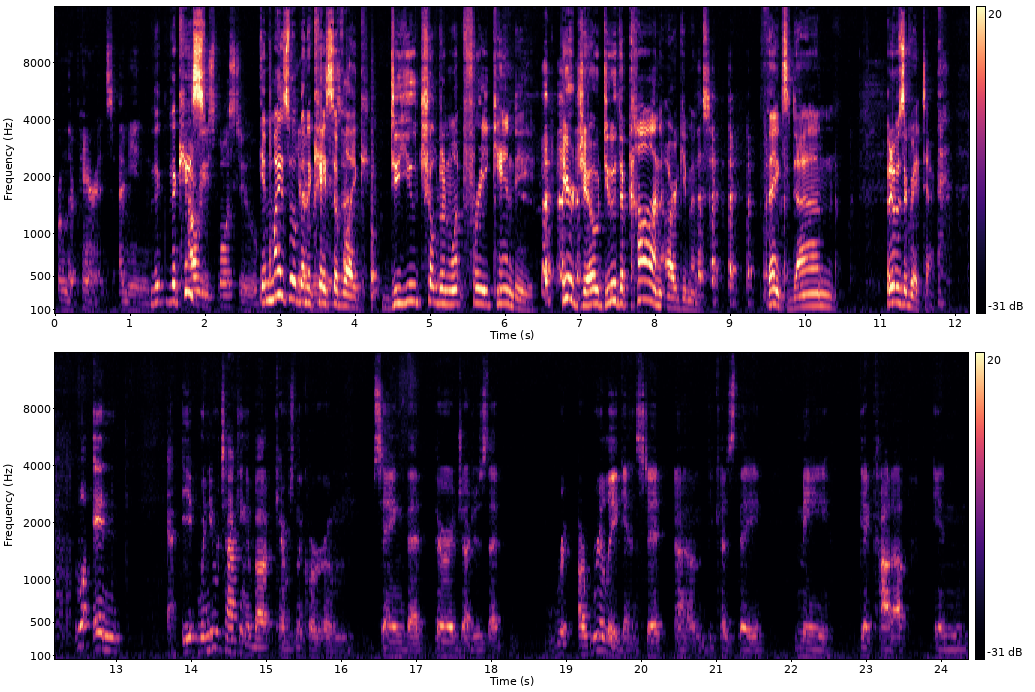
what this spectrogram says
from their parents. I mean, The- the how case- are you supposed to? It might as well have been a case of like, do you children want free candy? Here, Joe, do the con argument. Thanks, Don. But it was a great time. Well, and when you were talking about cameras in the courtroom, saying that there are judges that re- are really against it um, because they may get caught up in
